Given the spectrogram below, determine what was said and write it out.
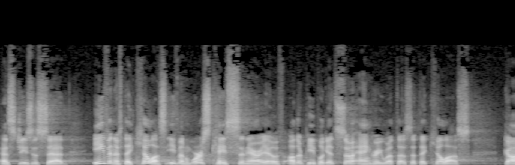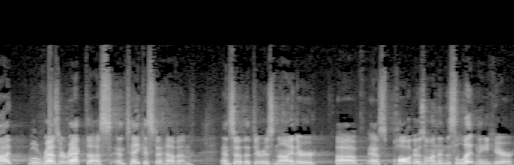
as Jesus said, even if they kill us, even worst case scenario, if other people get so angry with us that they kill us, God will resurrect us and take us to heaven. And so that there is neither, uh, as Paul goes on in this litany here,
